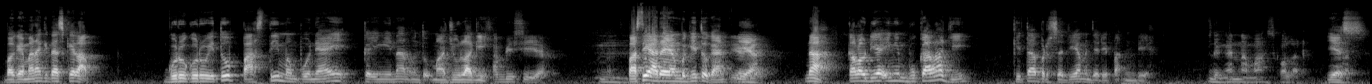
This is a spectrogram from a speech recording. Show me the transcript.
bagaimana kita scale up? Guru-guru itu pasti mempunyai keinginan untuk maju lagi. Ambisi ya. Pasti ada yang begitu kan? Iya. Nah, kalau dia ingin buka lagi, kita bersedia menjadi partner dia. dengan nama scholar. Yes.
